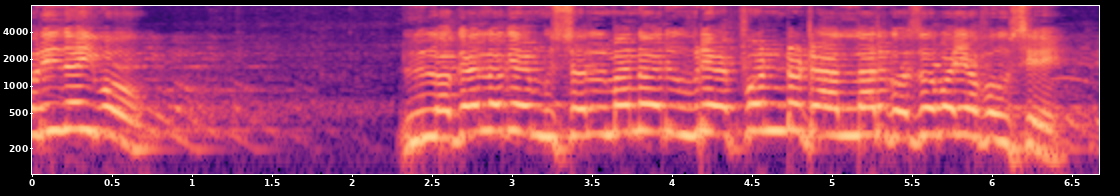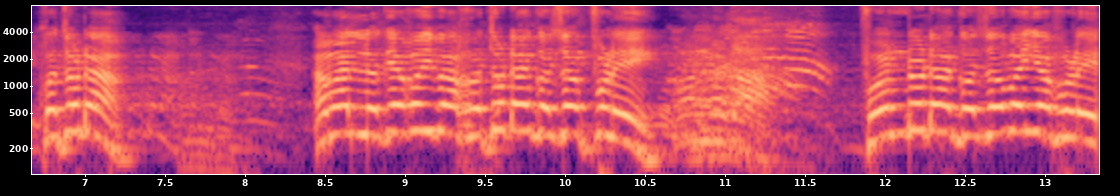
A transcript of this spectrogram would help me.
হরি যাইব, লগে লগে মুসলমানের উপরে পনেরোটা আল্লাহর গজব আইয়া পৌঁছে। কতটা? আমার লগে কইবা কতটা গজব পড়ে? পনেরোটা গজব আইয়া পড়ে।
